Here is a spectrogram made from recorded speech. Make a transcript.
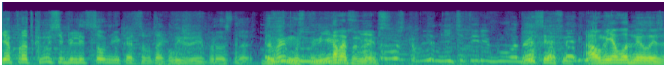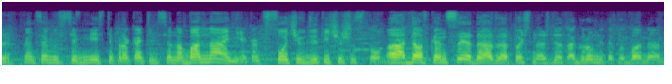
Я проткну себе лицо, мне кажется, вот так лыжами просто. Давай, может, поменяем? Давай поменяемся. блин, мне 4 года. серфинг. А у меня водные лыжи. В конце мы все вместе прокатимся на банане, как в Сочи в 2006 А, да, в конце, да, да, точно ждет огромный такой банан.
